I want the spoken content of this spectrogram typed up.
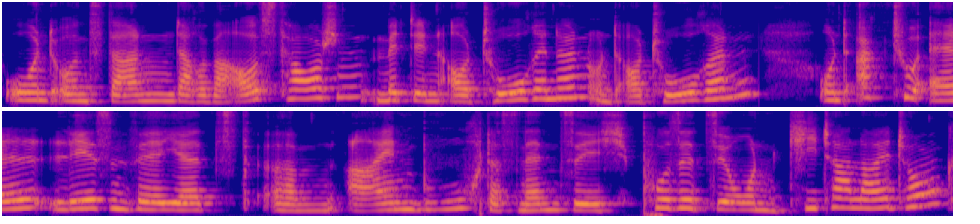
und uns dann darüber austauschen mit den Autorinnen und Autoren. Und aktuell lesen wir jetzt ähm, ein Buch, das nennt sich Position Kita-Leitung.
